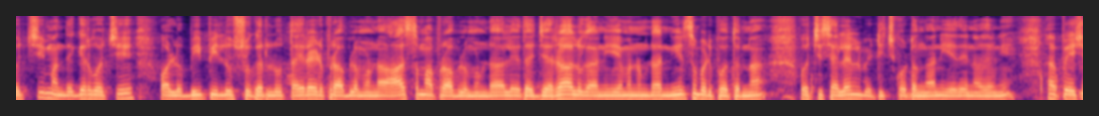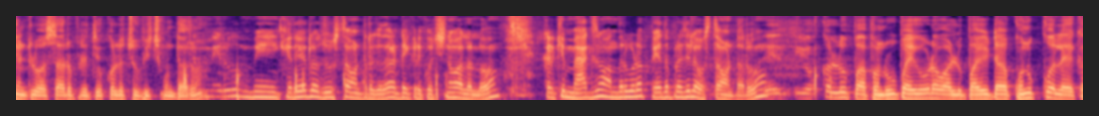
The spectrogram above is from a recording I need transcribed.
వచ్చి మన దగ్గరకు వచ్చి వాళ్ళు బీపీలు షుగర్లు థైరాయిడ్ ప్రాబ్లం ఉండా ఆస్తమా ప్రాబ్లం ఉండా లేదా జ్వరాలు కానీ ఏమైనా ఉండా నీరసం పడిపోతున్నా వచ్చి సెలైన్లు పెట్టించుకోవటం కానీ ఏదైనా కానీ పేషెంట్లు వస్తారు. ప్రతి ఒక్కళ్ళు చూపించుకుంటారు. మీరు మీ కెరియర్లో చూస్తూ ఉంటారు కదా అంటే ఇక్కడికి వచ్చిన వాళ్ళలో ఇక్కడికి మ్యాక్సిమం అందరూ కూడా పేద ప్రజలే వస్తూ ఉంటారు. ప్రతి ఒక్కళ్ళు పాపం రూపాయి కూడా వాళ్ళు బయట కొనుక్కోలేక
